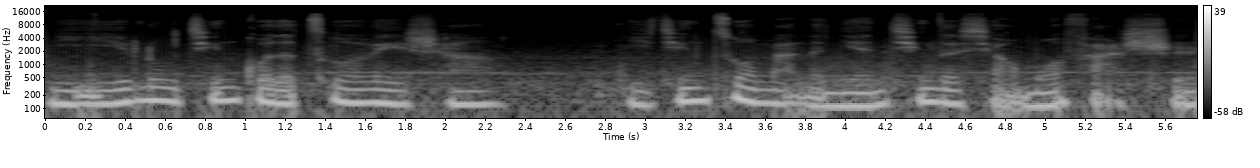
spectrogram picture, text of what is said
你一路经过的座位上，已经坐满了年轻的小魔法师。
